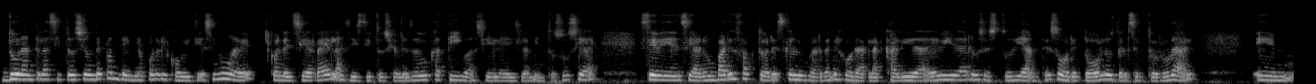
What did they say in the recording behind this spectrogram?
Durante la situación de pandemia por el COVID-19, con el cierre de las instituciones educativas y el aislamiento social, se evidenciaron varios factores que en lugar de mejorar la calidad de vida de los estudiantes, sobre todo los del sector rural, Em,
